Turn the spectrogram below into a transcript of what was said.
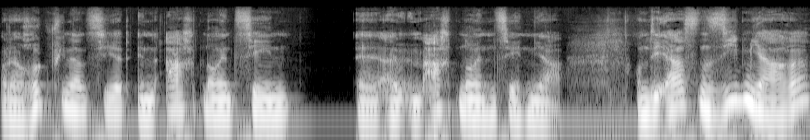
oder rückfinanziert in 8, 9, 10, äh, im 8, 9, 10. Jahr. Und die ersten sieben Jahre,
